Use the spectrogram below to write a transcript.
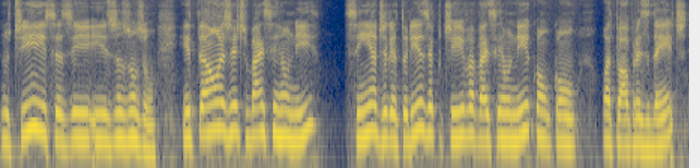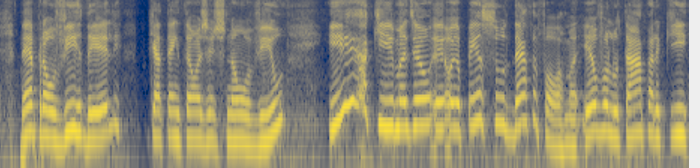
notícias e, e zum, zum, zum. Então a gente vai se reunir, sim, a diretoria executiva vai se reunir com, com o atual presidente, né, para ouvir dele, porque até então a gente não ouviu e aqui, mas eu, eu, eu, penso dessa forma: eu vou lutar para que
